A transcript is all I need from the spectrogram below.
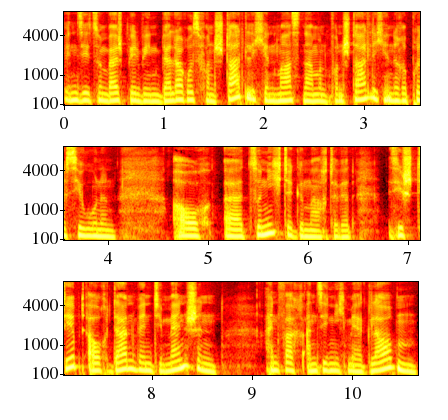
wenn sie zum Beispiel wie in Belarus von staatlichen Maßnahmen, von staatlichen Repressionen auch äh, zunichte gemacht wird. Sie stirbt auch dann, wenn die Menschen einfach an sie nicht mehr glauben,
